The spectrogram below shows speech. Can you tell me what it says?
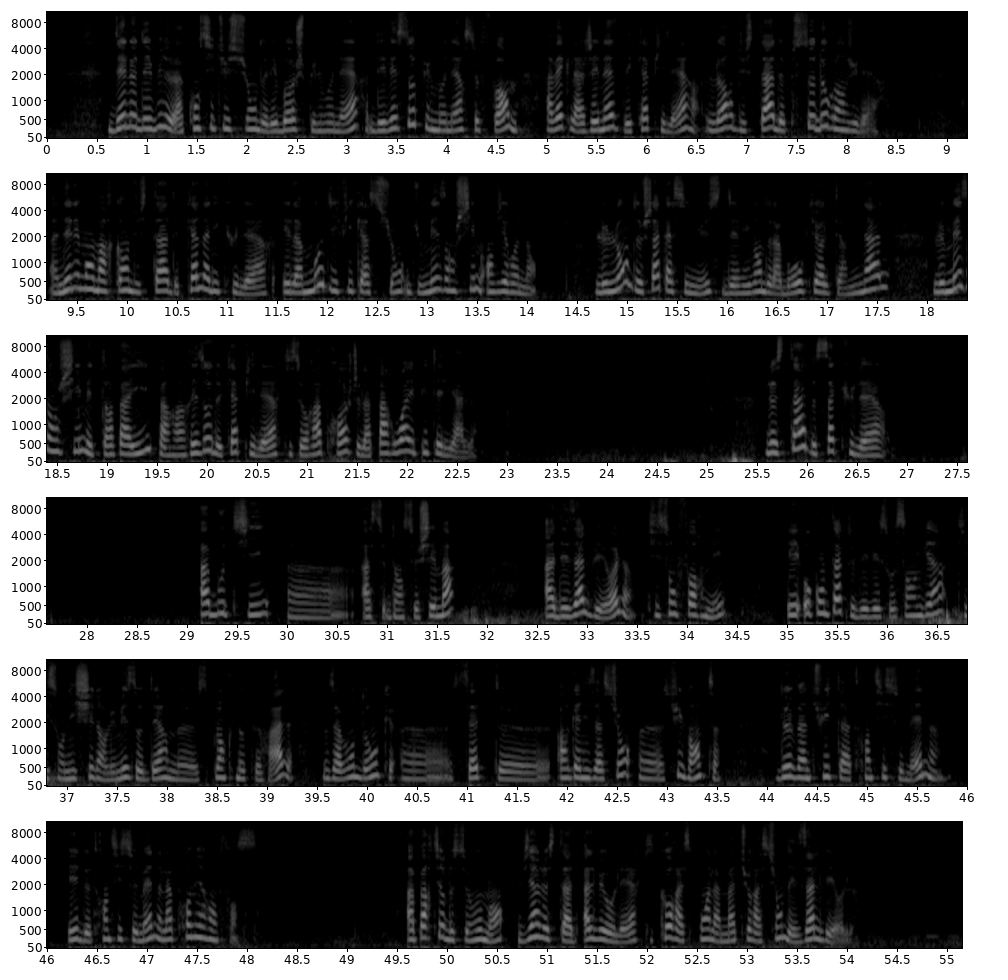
Dès le début de la constitution de l'ébauche pulmonaire, des vaisseaux pulmonaires se forment avec la genèse des capillaires lors du stade pseudoglandulaire. Un élément marquant du stade canaliculaire est la modification du mésenchyme environnant. Le long de chaque acinus dérivant de la bronchiole terminale, le mésenchyme est envahi par un réseau de capillaires qui se rapproche de la paroi épithéliale. Le stade saculaire aboutit euh, dans ce schéma à des alvéoles qui sont formées et au contact des vaisseaux sanguins qui sont nichés dans le mésoderme splanchnopeural, nous avons donc euh, cette euh, organisation suivante de 28 à 36 semaines et de 36 semaines à la première enfance. À partir de ce moment vient le stade alvéolaire qui correspond à la maturation des alvéoles.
